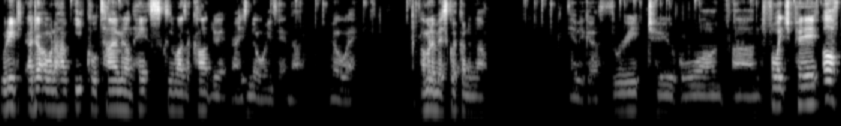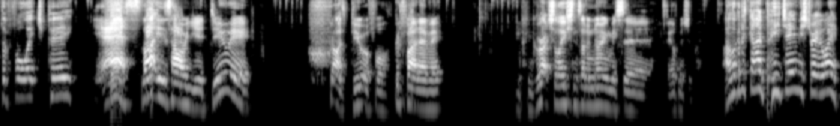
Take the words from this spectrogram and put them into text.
we need. I don't want to have equal timing on hits because otherwise I can't do it. Right, there's no way he's hitting that. No way. I'm going to misclick on him now. Here we go. Three, two, one, and full HP. Off the full HP. Yes, that is how you do it. That's beautiful. Good fight there, mate. And congratulations on annoying me, sir. You failed miserably. And look at this guy PJ me straight away.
